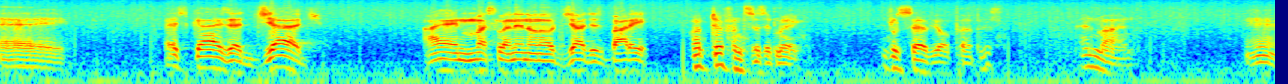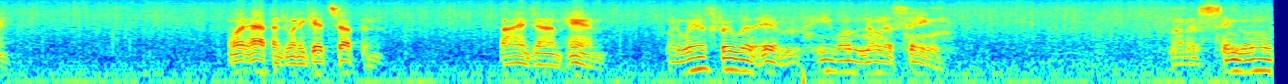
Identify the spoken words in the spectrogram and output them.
Hey, this guy's a judge. I ain't muscling in on no judge's body. What difference does it make? It'll serve your purpose. And mine. Yeah. What happens when he gets up and finds I'm him? When we're through with him, he won't know a thing. Not a single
